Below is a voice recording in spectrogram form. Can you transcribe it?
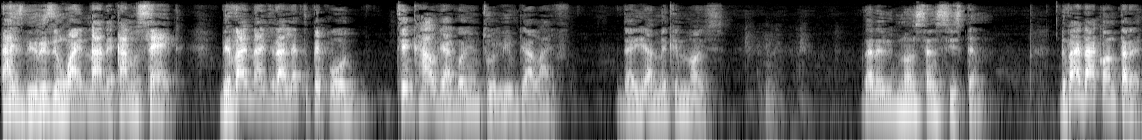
That is the reason why kind of said, divide Nigeria, let the people think how they are going to live their life. They're here making noise. Very nonsense system. Divide that country.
